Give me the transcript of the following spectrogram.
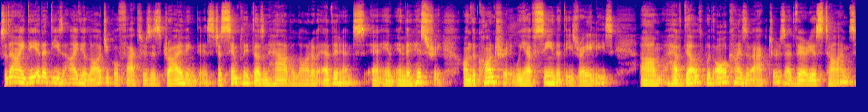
So the idea that these ideological factors is driving this just simply doesn't have a lot of evidence uh, in, in the history. On the contrary, we have seen that the Israelis um, have dealt with all kinds of actors at various times,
